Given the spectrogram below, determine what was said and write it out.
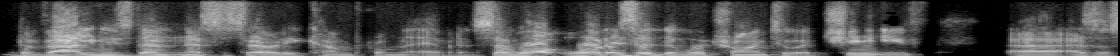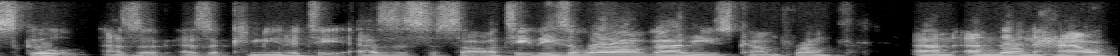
the values don't necessarily come from the evidence. So what what is it that we're trying to achieve uh, as a school as a as a community as a society. These are where our values come from. And and then how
